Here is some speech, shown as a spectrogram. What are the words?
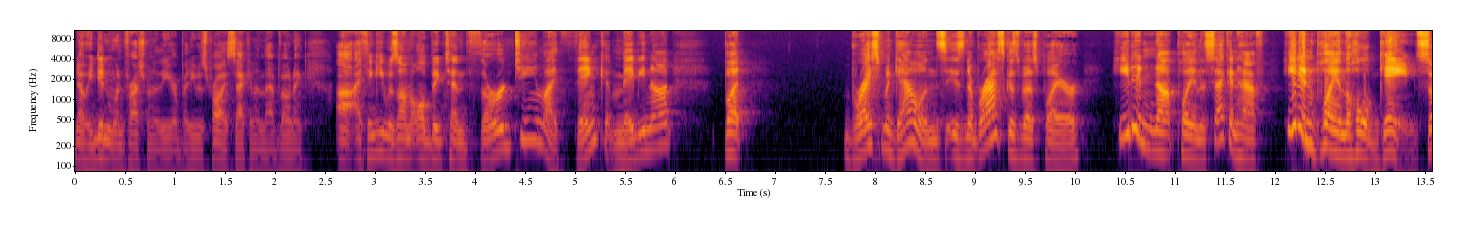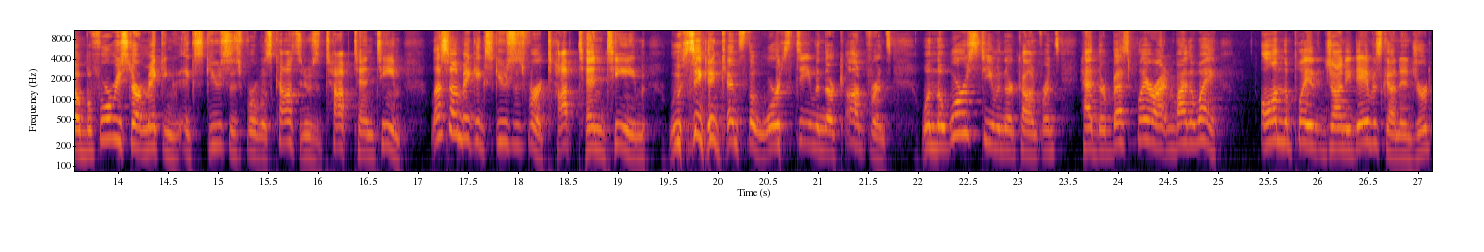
no, he didn't win freshman of the year, but he was probably second in that voting. Uh, I think he was on all Big Ten third team. I think maybe not, but Bryce McGowens is Nebraska's best player. He did not play in the second half. He didn't play in the whole game. So before we start making excuses for Wisconsin, who's a top 10 team, let's not make excuses for a top 10 team losing against the worst team in their conference when the worst team in their conference had their best player out. And by the way, on the play that Johnny Davis got injured,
